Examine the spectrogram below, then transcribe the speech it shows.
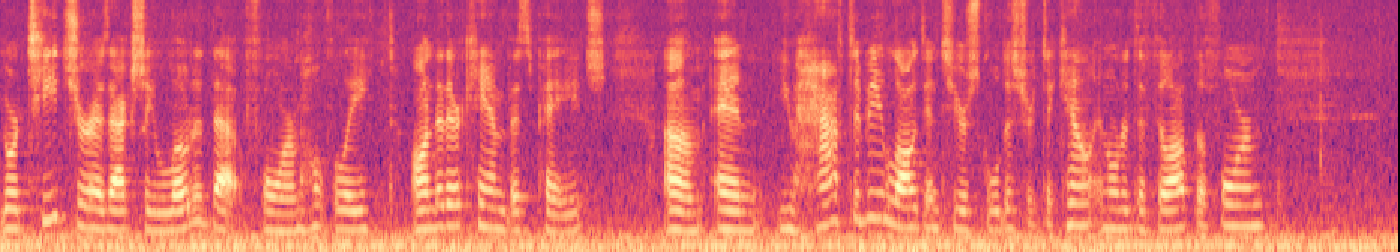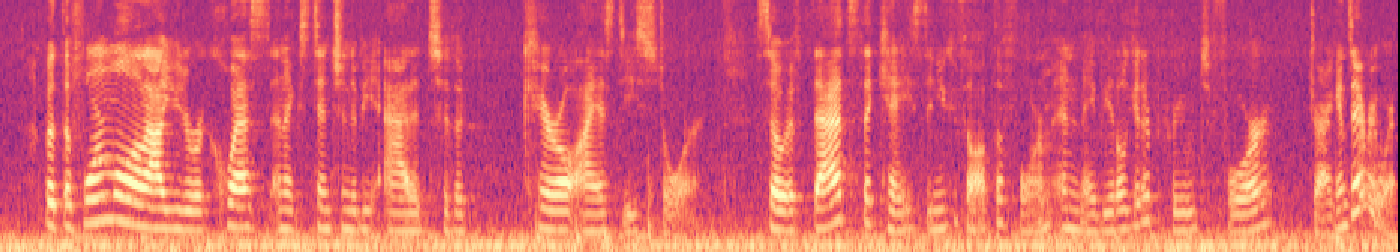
Your teacher has actually loaded that form, hopefully, onto their Canvas page. Um, and you have to be logged into your school district account in order to fill out the form. But the form will allow you to request an extension to be added to the Carroll ISD store. So if that's the case, then you can fill out the form and maybe it'll get approved for Dragons Everywhere.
